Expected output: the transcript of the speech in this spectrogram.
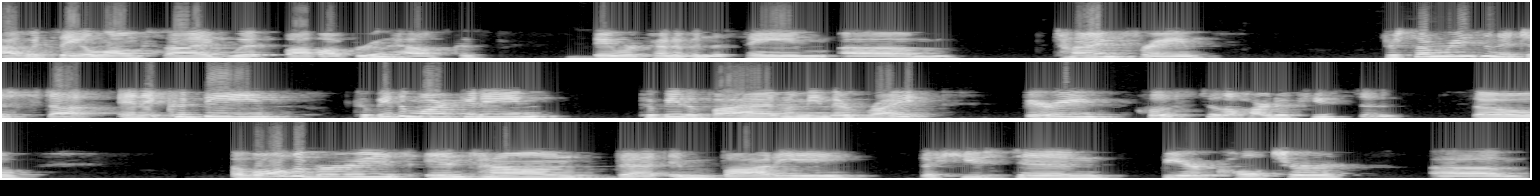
I would say, alongside with Baba Brew House because they were kind of in the same um, time frame, for some reason it just stuck. And it could be could be the marketing, could be the vibe. I mean, they're right, very close to the heart of Houston. So, of all the breweries in town that embody the Houston beer culture um,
